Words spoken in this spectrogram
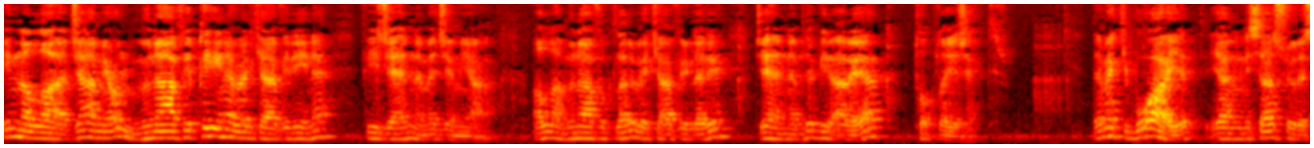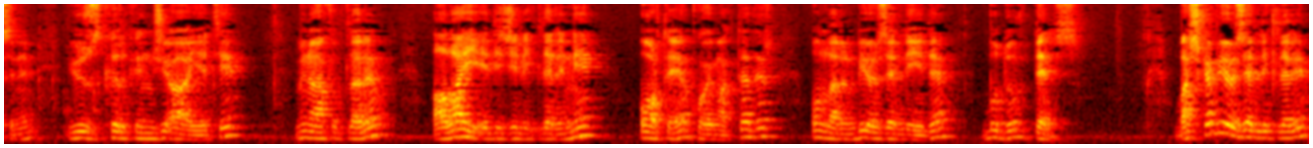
İnna Allah cami'ul münafikine vel kafirine fi cehenneme cemia. Allah münafıkları ve kafirleri cehennemde bir araya toplayacaktır. Demek ki bu ayet yani Nisa suresinin 140. ayeti münafıkların alay ediciliklerini ortaya koymaktadır. Onların bir özelliği de budur deriz. Başka bir özellikleri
